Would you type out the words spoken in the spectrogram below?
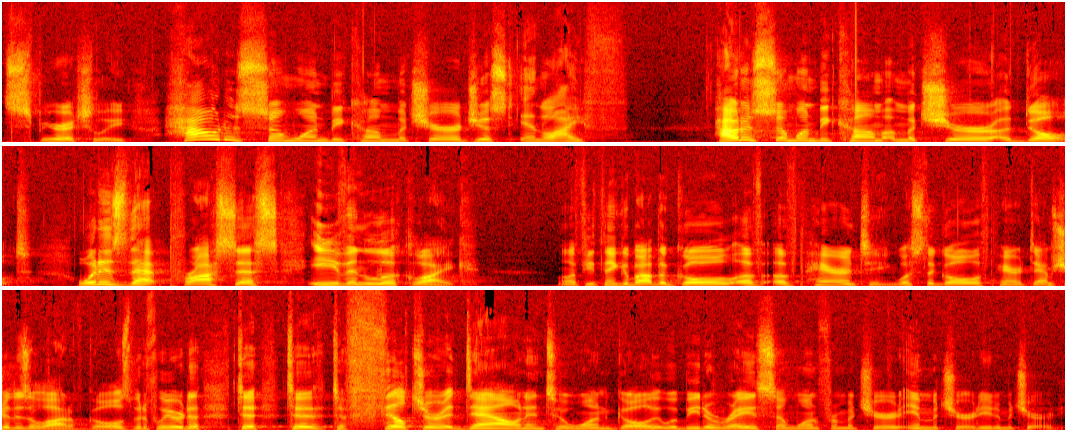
spiritually, how does someone become mature just in life? How does someone become a mature adult? What does that process even look like? Well, if you think about the goal of, of parenting, what's the goal of parenting? I'm sure there's a lot of goals, but if we were to, to, to, to filter it down into one goal, it would be to raise someone from maturity, immaturity to maturity.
